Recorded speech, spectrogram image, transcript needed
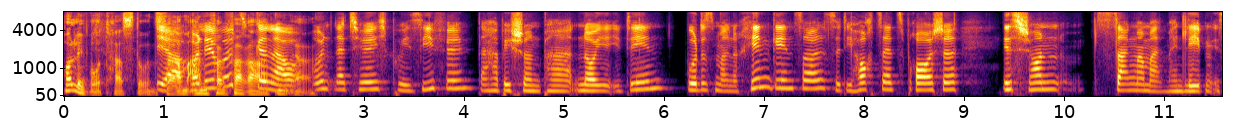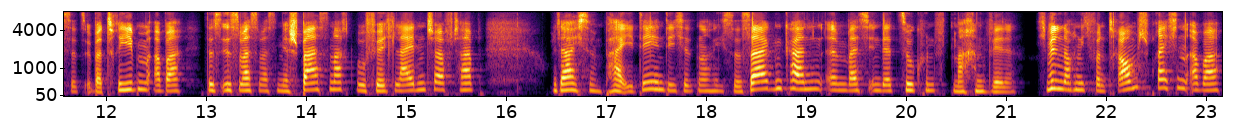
Hollywood hast du uns ja, da am Hollywood, Anfang verraten. Genau. Ja. Und natürlich Poesiefilm, da habe ich schon ein paar neue Ideen, wo das mal noch hingehen soll. So die Hochzeitsbranche ist schon, sagen wir mal, mein Leben ist jetzt übertrieben, aber das ist was, was mir Spaß macht, wofür ich Leidenschaft habe. Und da habe ich so ein paar Ideen, die ich jetzt noch nicht so sagen kann, ähm, was ich in der Zukunft machen will. Ich will noch nicht von Traum sprechen, aber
